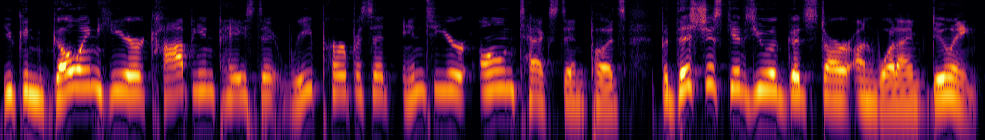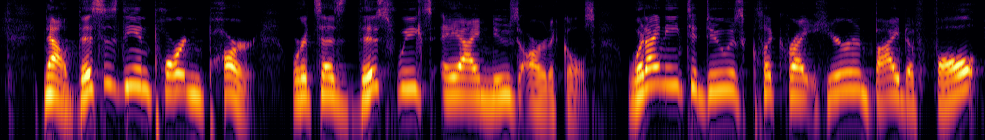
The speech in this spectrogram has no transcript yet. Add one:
you can go in here, copy and paste it, repurpose it into your own text inputs. But this just gives you a good start on what I'm doing. Now, this is the important part where it says this week's AI news articles. What I need to do is click right here, and by default,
